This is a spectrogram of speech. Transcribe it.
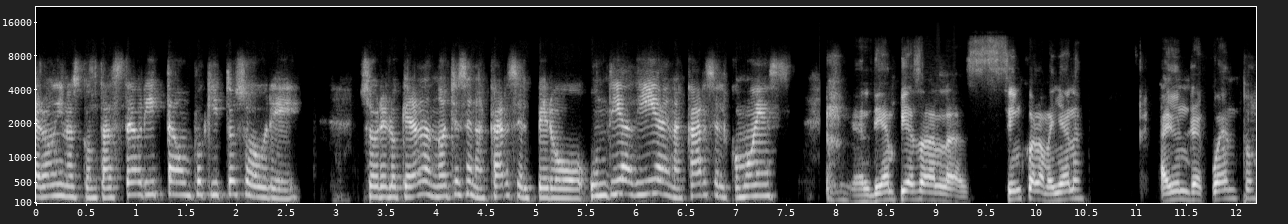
Aaron, y nos contaste ahorita un poquito sobre, sobre lo que eran las noches en la cárcel, pero un día a día en la cárcel, ¿cómo es? El día empieza a las 5 de la mañana, hay un recuento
